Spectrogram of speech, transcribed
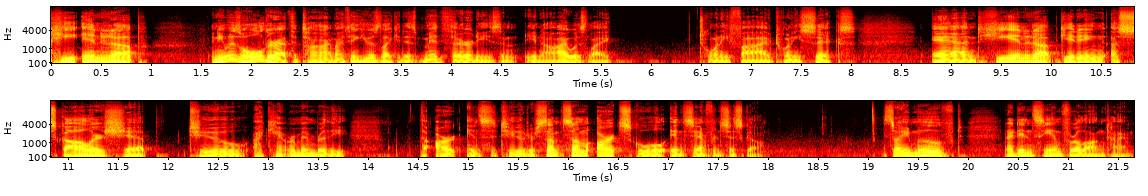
he ended up, and he was older at the time. I think he was like in his mid 30s. And, you know, I was like 25, 26. And he ended up getting a scholarship to, I can't remember the, the art institute or some some art school in San Francisco. So he moved, and I didn't see him for a long time.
